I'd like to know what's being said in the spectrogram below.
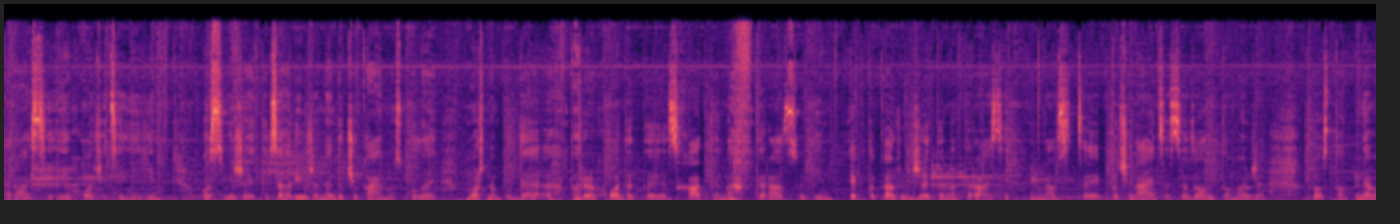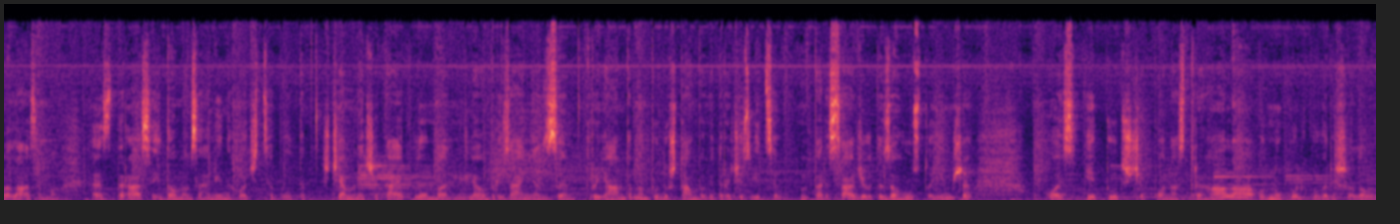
терасі і хочеться її освіжити. Взагалі вже не дочекаємось, коли можна буде переходити з хати на терасу і, як то кажуть, жити на терасі. У нас це як починається сезон, то ми вже просто не вилазимо е, з тераси і вдома взагалі не хочеться бути. Ще мене чекає клумба для обрізання з трояндами. Буду штамбові, до речі, звідси пересаджувати, загусто їм вже. Ось і тут ще понастригала. Одну кульку вирішила у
